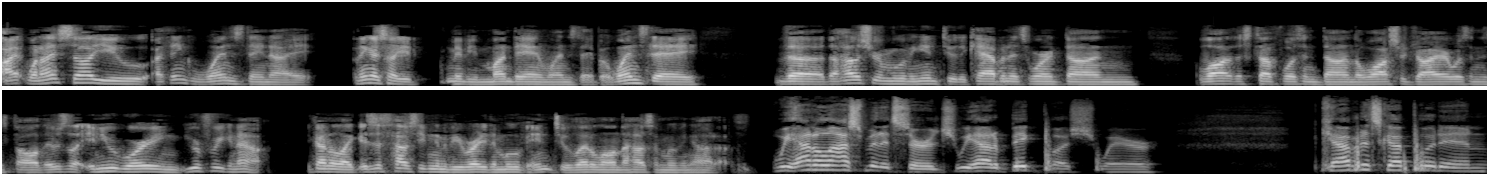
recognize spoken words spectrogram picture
I when I saw you, I think Wednesday night. I think I saw you maybe Monday and Wednesday, but Wednesday, the the house you were moving into, the cabinets weren't done. A lot of the stuff wasn't done. The washer dryer wasn't installed. It was like, and you were worrying, you were freaking out. You're kind of like, is this house even going to be ready to move into, let alone the house I'm moving out of? We had a last minute surge. We had a big push where cabinets got put in.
